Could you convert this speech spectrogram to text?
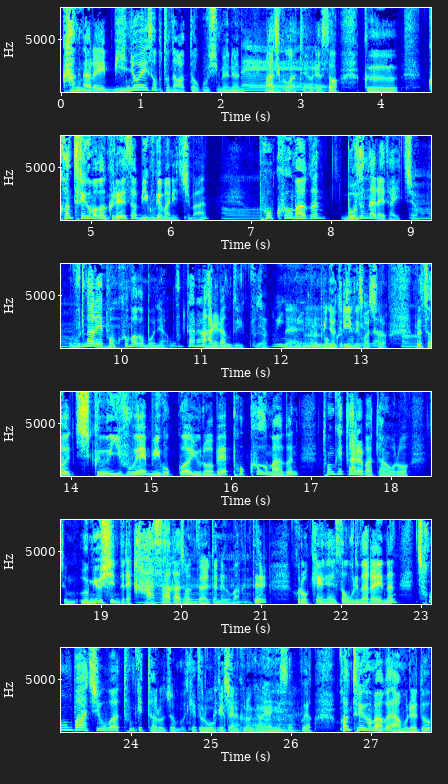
각 나라의 민요에서부터 나왔다고 보시면은 네. 맞을 것 같아요. 그래서 그 컨트리 음악은 그래서 미국에만 있지만 어. 포크 음악은 모든 나라에 다 있죠. 우리나라의 포크 음악은 뭐냐? 우리나라는 아리랑도 있고요. 그죠. 민요, 네. 그런 민요들이 있는 자체가. 것처럼. 어. 그래서 그 이후에 미국과 유럽의 포크 음악은 통기타를 바탕으로 좀 음유시인들의 가사가 전달되는 음 악들 그렇게 해서 우리나라에는 청바지와 통기타로 좀 이렇게 들어오게 되는 그런 경향이 있었고요. 컨트리 음악은 아무래도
